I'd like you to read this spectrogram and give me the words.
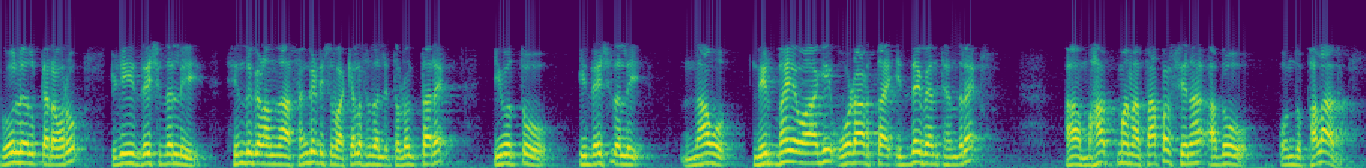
ಗೋಲ್ವೆಲ್ಕರ್ ಅವರು ಇಡೀ ದೇಶದಲ್ಲಿ ಹಿಂದೂಗಳನ್ನು ಸಂಘಟಿಸುವ ಕೆಲಸದಲ್ಲಿ ತೊಡಗುತ್ತಾರೆ ಇವತ್ತು ಈ ದೇಶದಲ್ಲಿ ನಾವು ನಿರ್ಭಯವಾಗಿ ಓಡಾಡ್ತಾ ಇದ್ದೇವೆ ಅಂತಂದರೆ ಆ ಮಹಾತ್ಮನ ತಪಸ್ಸಿನ ಅದು ಒಂದು ಫಲ ಅದು.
